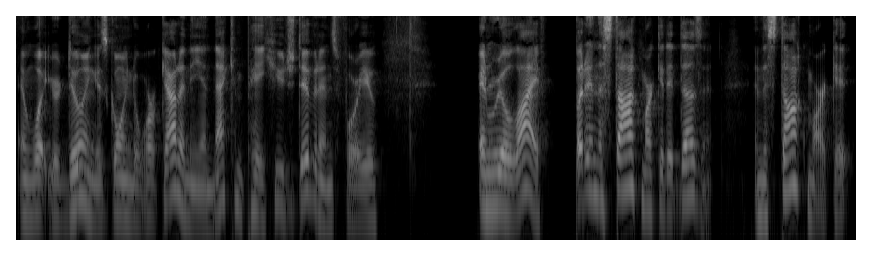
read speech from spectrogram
in what you're doing is going to work out in the end, that can pay huge dividends for you in real life but in the stock market, it doesn't. In the stock market,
